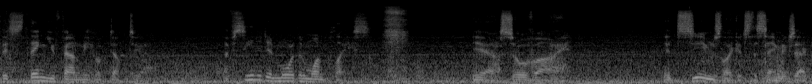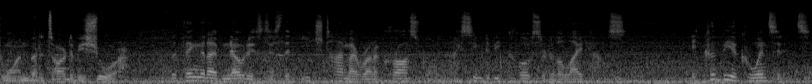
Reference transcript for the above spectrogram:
This thing you found me hooked up to, I've seen it in more than one place. Yeah, so have I. It seems like it's the same exact one, but it's hard to be sure. The thing that I've noticed is that each time I run across one, I seem to be closer to the lighthouse. It could be a coincidence,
